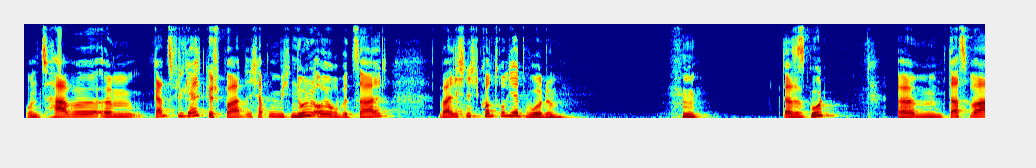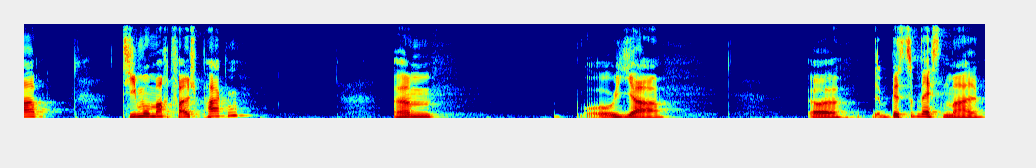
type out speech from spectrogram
und habe ähm, ganz viel Geld gespart. Ich habe nämlich 0 Euro bezahlt, weil ich nicht kontrolliert wurde. Hm, das ist gut. Ähm, das war Timo macht falsch parken. Ähm, oh ja. Äh, bis zum nächsten Mal.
